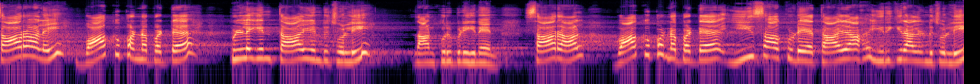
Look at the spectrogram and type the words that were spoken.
சாராளை வாக்கு பண்ணப்பட்ட பிள்ளையின் தாய் என்று சொல்லி நான் குறிப்பிடுகிறேன். சாரால் வாக்கு பண்ணப்பட்ட ஈசாக்குடைய தாயாக இருக்கிறாள் என்று சொல்லி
